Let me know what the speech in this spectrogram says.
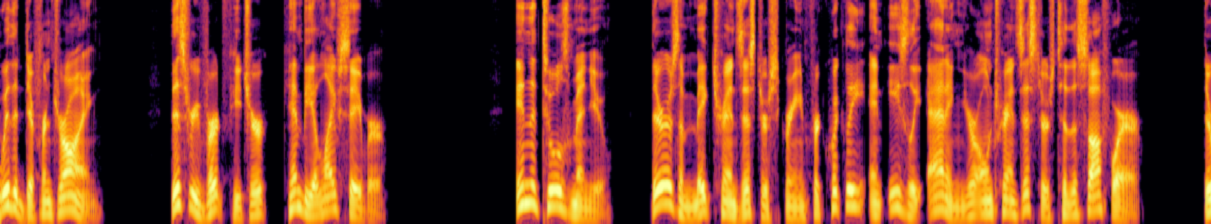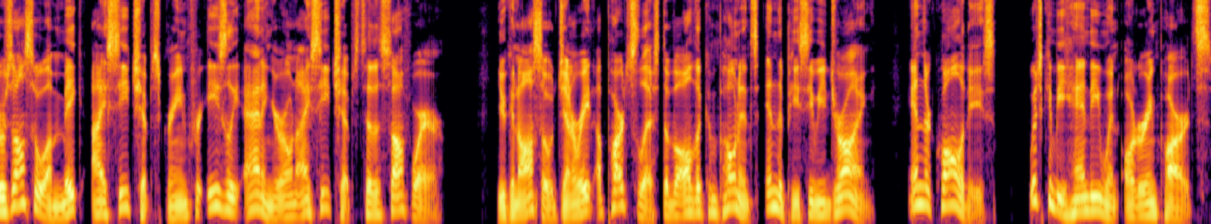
with a different drawing. This revert feature can be a lifesaver. In the Tools menu, there is a Make Transistor screen for quickly and easily adding your own transistors to the software. There is also a Make IC Chip screen for easily adding your own IC chips to the software. You can also generate a parts list of all the components in the PCB drawing and their qualities, which can be handy when ordering parts.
